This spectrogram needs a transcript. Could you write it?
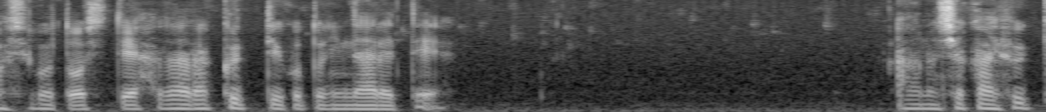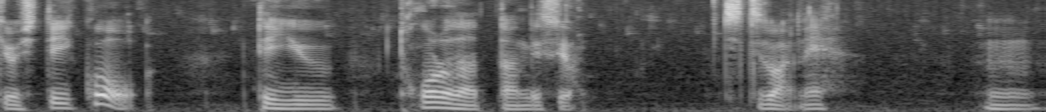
お仕事をして働くっていうことに慣れてあの社会復帰をしていこうっていうところだったんですよ。実はね。うん。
